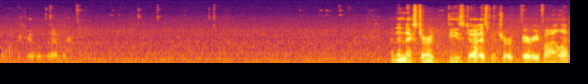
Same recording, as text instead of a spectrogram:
I want to go, whatever. And then next are these guys, which are very violent.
